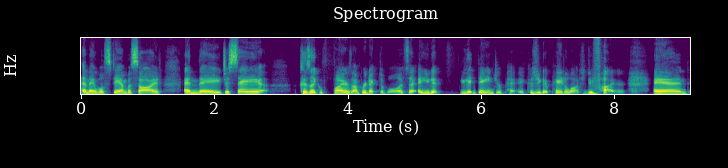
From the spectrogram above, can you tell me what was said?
and they will stand beside, and they just say, because like fire's unpredictable. It's a you get you get danger pay because you get paid a lot to do fire, and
